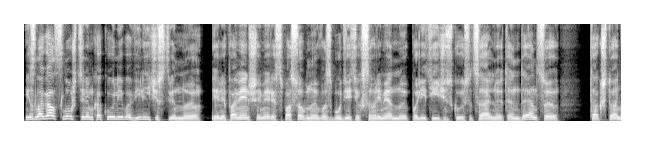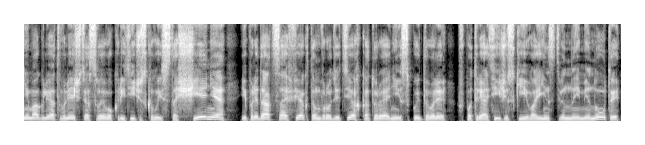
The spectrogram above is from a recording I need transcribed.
излагал слушателям какую-либо величественную или, по меньшей мере, способную возбудить их современную политическую и социальную тенденцию – так что они могли отвлечься от своего критического истощения и предаться аффектам вроде тех, которые они испытывали в патриотические и воинственные минуты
